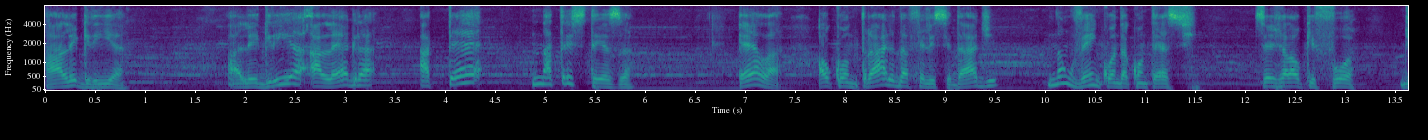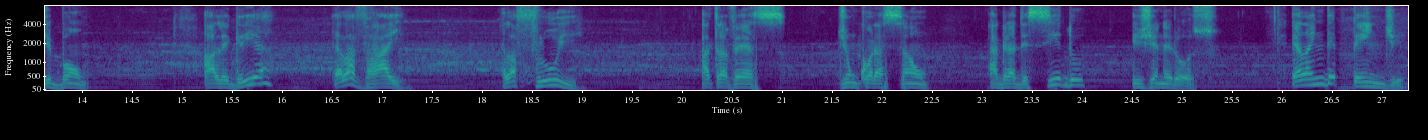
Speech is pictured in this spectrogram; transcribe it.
a alegria. A alegria alegra até na tristeza. Ela, ao contrário da felicidade, não vem quando acontece, seja lá o que for de bom. A alegria, ela vai, ela flui através de um coração agradecido e generoso. Ela independe,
